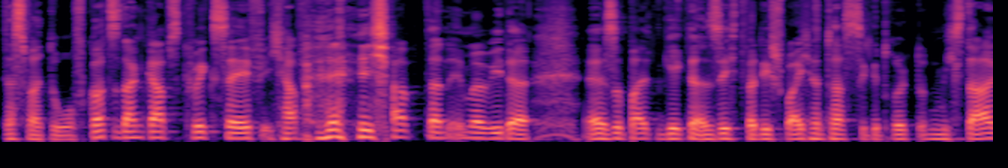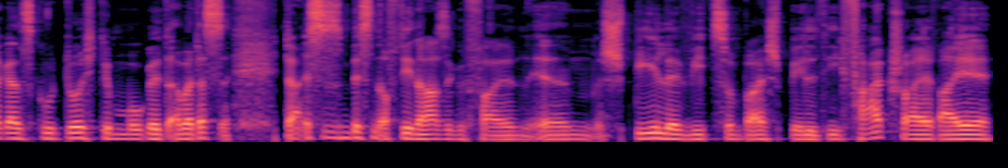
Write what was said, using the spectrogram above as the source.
das war doof. Gott sei Dank gab's Quicksave. Ich habe ich hab dann immer wieder, äh, sobald ein Gegner in Sicht war, die Speichern-Taste gedrückt und mich da ganz gut durchgemogelt. Aber das, da ist es ein bisschen auf die Nase gefallen. Ähm, Spiele wie zum Beispiel die Far Cry-Reihe,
